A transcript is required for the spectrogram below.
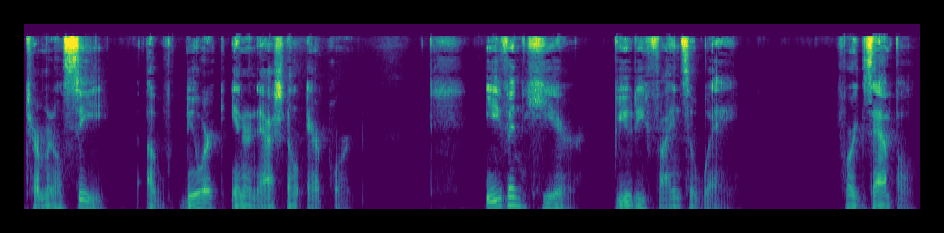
Terminal C of Newark International Airport. Even here, beauty finds a way. For example,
